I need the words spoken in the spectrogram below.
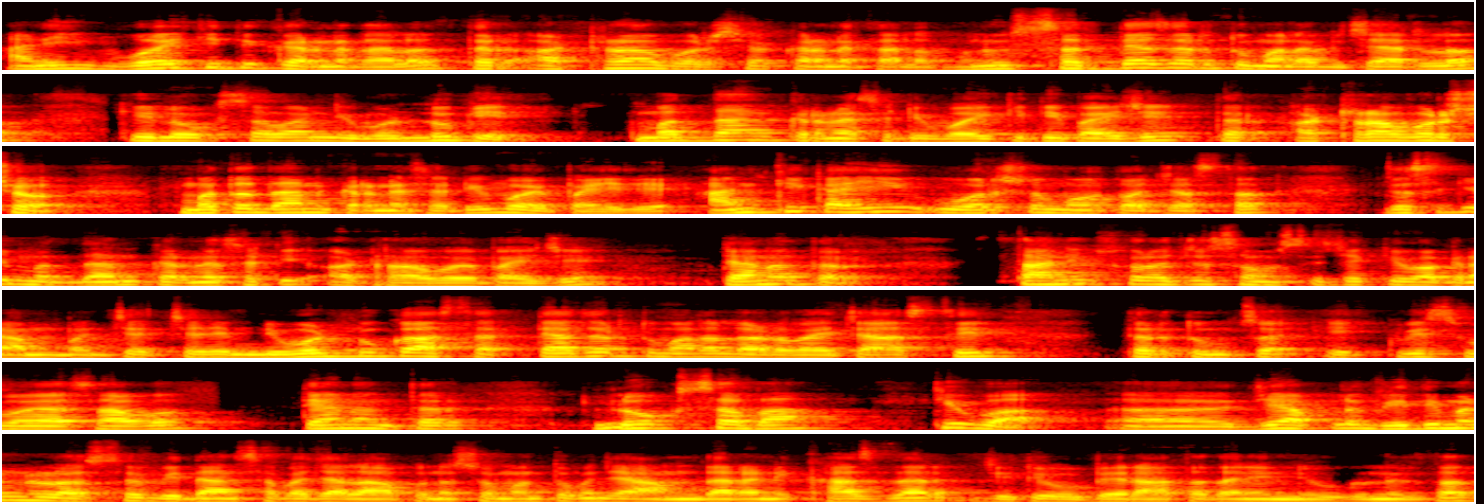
आणि वय किती करण्यात आलं? तर अठरा वर्ष करण्यात आलं. म्हणून सध्या जर तुम्हाला विचारलं की लोकसभा निवडणुकीत मतदान करण्यासाठी वय किती पाहिजे? तर अठरा वर्ष मतदान करण्यासाठी वय पाहिजे. आणखी काही वर्ष महत्त्वाचे असतात. जसं की मतदान करण्यासाठी अठरा वय पाहिजे. त्यानंतर स्थानिक स्वराज्य संस्थेच्या किंवा ग्रामपंचायतच्या ज्या निवडणुका असतात त्या जर तुम्हाला लढवायच्या असतील तर तुमचं एकवीस वय असावं. त्यानंतर लोकसभा किंवा जे आपलं विधिमंडळ असतं विधानसभा ज्याला आपण असं म्हणतो म्हणजे आमदार आणि खासदार जिथे उभे राहतात आणि निवडून येतात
